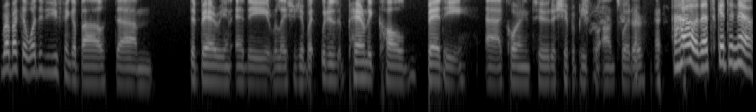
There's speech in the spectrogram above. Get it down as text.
Rebecca, what did you think about um, the Barry and Eddie relationship, but which is apparently called Betty, uh, according to the shipper people on Twitter? Oh, that's good to know.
